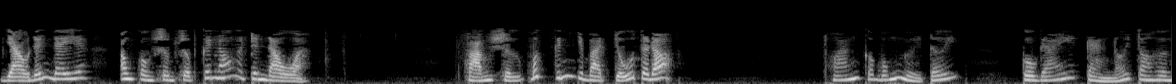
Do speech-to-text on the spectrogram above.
vào đến đây, ông còn sùm sụp cái nón ở trên đầu à? Phạm sự bất kính với bà chủ tôi đó. Thoáng có bóng người tới, cô gái càng nói to hơn.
